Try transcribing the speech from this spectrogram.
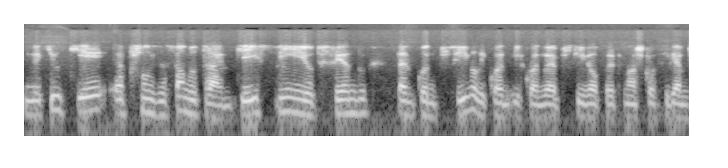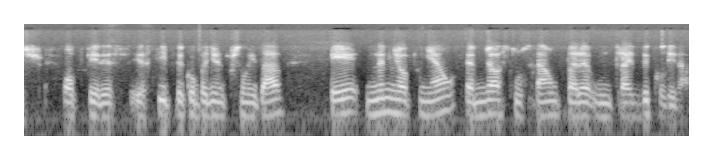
naquilo que é a personalização do treino, que isso sim eu defendo tanto quanto possível e quando, e quando é possível para que nós consigamos obter esse, esse tipo de acompanhamento personalizado, é, na minha opinião, a melhor solução para um treino de qualidade.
